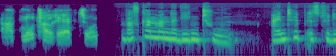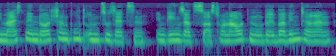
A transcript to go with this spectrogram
Art Notfallreaktion. Was kann man dagegen tun? Ein Tipp ist für die meisten in Deutschland gut umzusetzen, im Gegensatz zu Astronauten oder Überwinterern.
